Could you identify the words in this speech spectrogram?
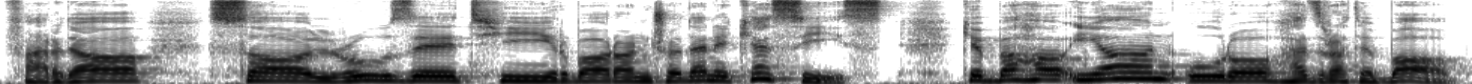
فردا سال روز تیرباران شدن کسی است که بهاییان او رو حضرت باب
